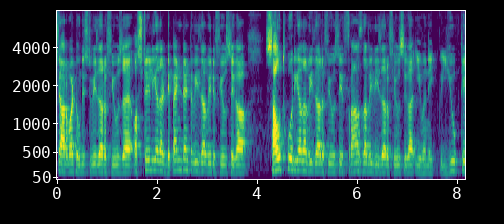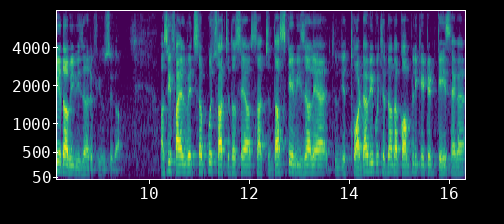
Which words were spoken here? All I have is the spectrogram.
ਚਾਰ ਵਾਰ ਟੂਰਿਸਟ ਵੀਜ਼ਾ ਰਿਫਿਊਜ਼ ਹੈ, ਆਸਟ੍ਰੇਲੀਆ ਦਾ ਡਿਪੈਂਡੈਂਟ ਵੀਜ਼ਾ ਵੀ ਰਿਫਿਊਜ਼ ਸੀਗਾ ਸਾਊਥ ਕੋਰੀਆ ਦਾ ਵੀਜ਼ਾ ਰਿਫਿਊਜ਼ ਸੀ ਫਰਾਂਸ ਦਾ ਵੀ ਵੀਜ਼ਾ ਰਿਫਿਊਜ਼ ਸੀਗਾ ਈਵਨ ਇੱਕ ਯੂਕੇ ਦਾ ਵੀ ਵੀਜ਼ਾ ਰਿਫਿਊਜ਼ ਸੀਗਾ। ਅਸੀਂ ਫਾਈਲ ਵਿੱਚ ਸਭ ਕੁਝ ਸੱਚ ਦੱਸਿਆ, ਸੱਚ ਦੱਸ ਕੇ ਵੀਜ਼ਾ ਲਿਆ ਜੇ ਤੁਹਾਡਾ ਵੀ ਕੁਝ ਇਦਾਂ ਦਾ ਕੰਪਲਿਕੇਟਿਡ ਕੇਸ ਹੈਗਾ,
